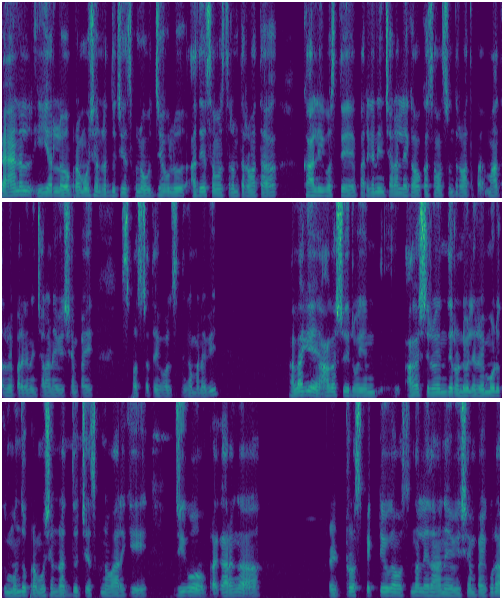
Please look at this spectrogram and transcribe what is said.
ప్యానల్ ఇయర్‌లో ప్రమోషన్ రద్దు చేసుకున్న ఉద్యోగులు అదే సంవత్సరం తర్వాత ఖాళీ వస్తే పరిగణించాలా? లేక ఒక సంవత్సరం తర్వాత మాత్రమే పరిగణించాలా? అనే విషయంపై స్పష్టత ఇవ్వాల్సిందిగా మనవి. అలాగే ఆగస్టు 28 ఆగస్టు 28, 2023కి ముందు ప్రమోషన్ రద్దు చేసుకున్న వారికి జీవో ప్రకారంగా రెట్రోస్పెక్టివ్‌గా వస్తుందా? లేదా? అనే విషయంపై కూడా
